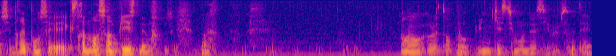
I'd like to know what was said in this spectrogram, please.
c'est une réponse extrêmement simpliste, mais bon, On a encore le temps pour une question ou deux si vous le souhaitez.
